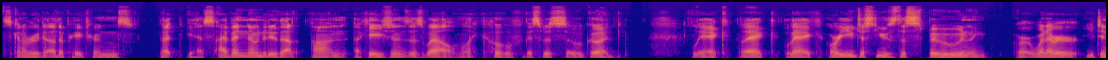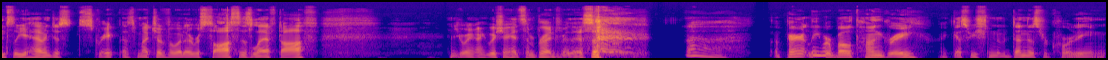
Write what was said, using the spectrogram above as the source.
It's kind of rude to other patrons. But yes, I've been known to do that on occasions as well. Like, oh, this was so good. Lick, lick, lick. Or you just use the spoon and or whatever utensil you have and just scrape as much of whatever sauce is left off. And you're going, I wish I had some bread for this. ah, apparently we're both hungry. I guess we shouldn't have done this recording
